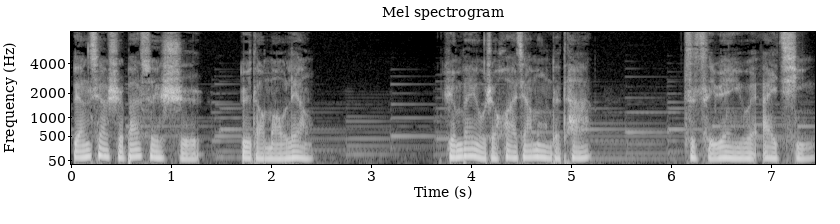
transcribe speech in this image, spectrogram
梁夏十八岁时遇到毛亮。原本有着画家梦的他，自此愿意为爱情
